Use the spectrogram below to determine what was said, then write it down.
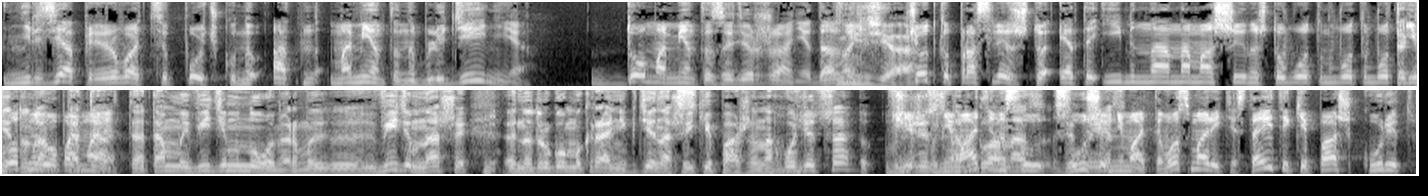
нельзя прерывать цепочку от момента наблюдения до момента задержания. Должно Нельзя. четко прослеживать, что это именно она машина, что вот он, вот он, вот, так и нет, вот ну, мы там, его поймали. Там, там мы видим номер, мы э, видим наши э, на другом экране, где наши экипажи находятся. В, через, внимательно, там, слушай внимательно. Вот смотрите, стоит экипаж, курит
